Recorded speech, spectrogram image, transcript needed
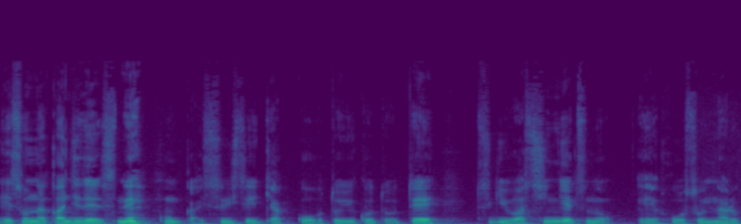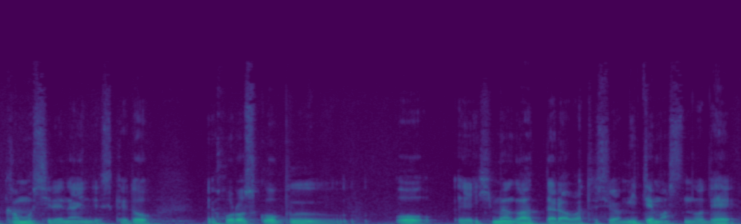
えそんな感じでですね今回水星逆行ということで次は新月の、え放送になるかもしれないんですけどホロスコープを、え暇があったら私は見てますので、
